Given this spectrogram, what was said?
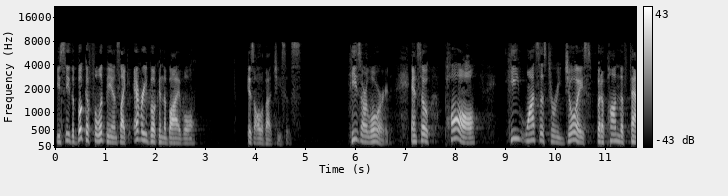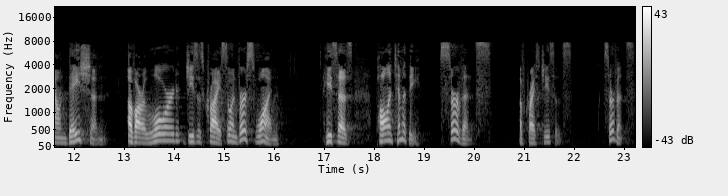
You see, the book of Philippians, like every book in the Bible, is all about Jesus. He's our Lord. And so Paul, he wants us to rejoice, but upon the foundation of our Lord Jesus Christ. So in verse 1, he says, Paul and Timothy, servants of Christ Jesus. Servants.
